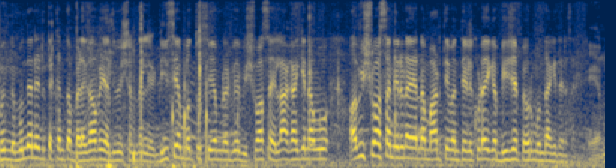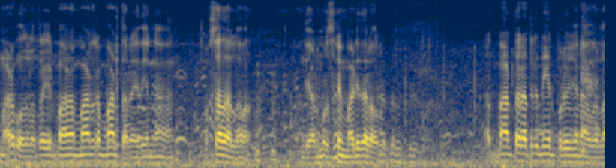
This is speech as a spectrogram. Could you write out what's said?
ಮುಂದೆ ಮುಂದೆ ನಡೀತಕ್ಕಂಥ ಬೆಳಗಾವಿ ಅಧಿವೇಶನದಲ್ಲಿ ಡಿ ಸಿ ಎಂ ಮತ್ತು ಸಿ ಎಂ ನಡುವೆ ವಿಶ್ವಾಸ ಇಲ್ಲ. ಹಾಗಾಗಿ ನಾವು ಅವಿಶ್ವಾಸ ನಿರ್ಣಯನ ಮಾಡ್ತೀವಿ ಅಂತೇಳಿ ಕೂಡ ಈಗ ಬಿಜೆಪಿ ಅವರು ಮುಂದಾಗಿದ್ದಾರೆ ಸರ್. ಏನು ಮಾಡ್ಬೋದು? ಅದ್ರ ಏನು ಮಾಡಿದ್ರೆ ಮಾಡ್ತಾರೆ. ಇದೇನು ಹೊಸದಲ್ಲ. ಒಂದು ಎರಡು ಮೂರು ಸರಿ ಮಾಡಿದ್ದಾರೆ ಅವರು. ಅದು ಮಾಡ್ತಾರೆ ಅದರಿಂದ ಏನು ಪ್ರಯೋಜನ ಆಗೋಲ್ಲ.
